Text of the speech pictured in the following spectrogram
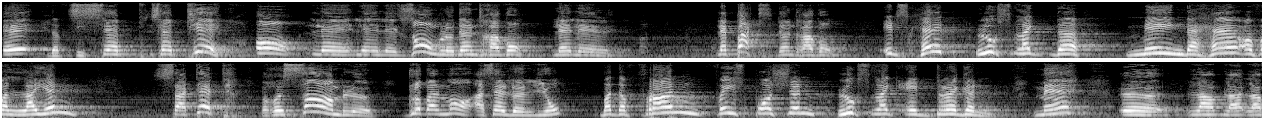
Et ses, ses pieds ont les, les- les ongles d'un dragon, les, les- les pattes d'un dragon. Its head looks like the mane, the hair of a lion, Sa tête ressemble globalement à celle d'un lion, but the front face portion looks like a dragon. mais euh, la, la- la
